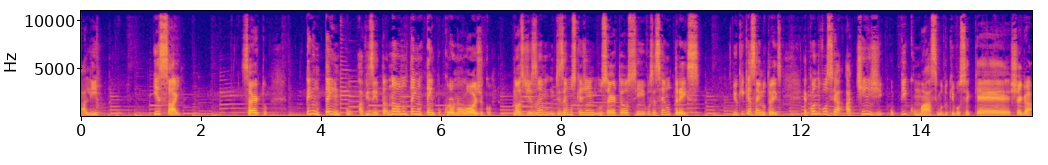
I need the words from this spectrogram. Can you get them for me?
ali e sai. Certo? Tem um tempo a visita? Não, não tem um tempo cronológico. Nós dizemos, dizemos que gente, o certo é assim, você sai no 3. E o que é sair no 3? É quando você atinge o pico máximo do que você quer chegar.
